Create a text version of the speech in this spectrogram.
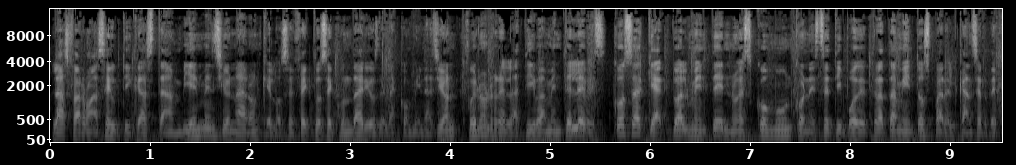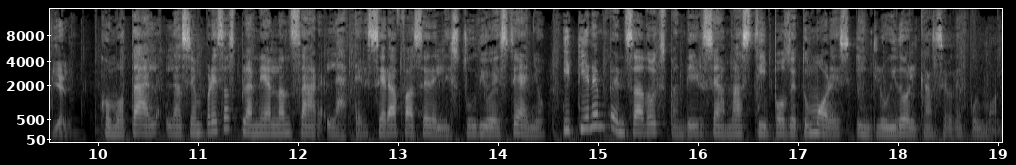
Las farmacéuticas también mencionaron que los efectos secundarios de la combinación fueron relativamente leves, cosa que actualmente no es común con este tipo de tratamientos para el cáncer de piel. Como tal, las empresas planean lanzar la tercera fase del estudio este año y tienen pensado expandirse a más tipos de tumores, incluido el cáncer de pulmón.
